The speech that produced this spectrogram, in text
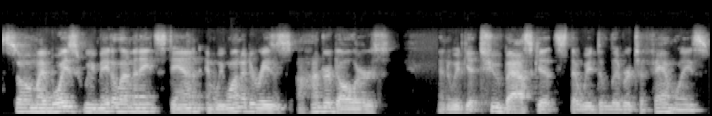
So my boys, we made a lemonade stand and we wanted to raise a hundred dollars and we'd get two baskets that we'd deliver to families.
